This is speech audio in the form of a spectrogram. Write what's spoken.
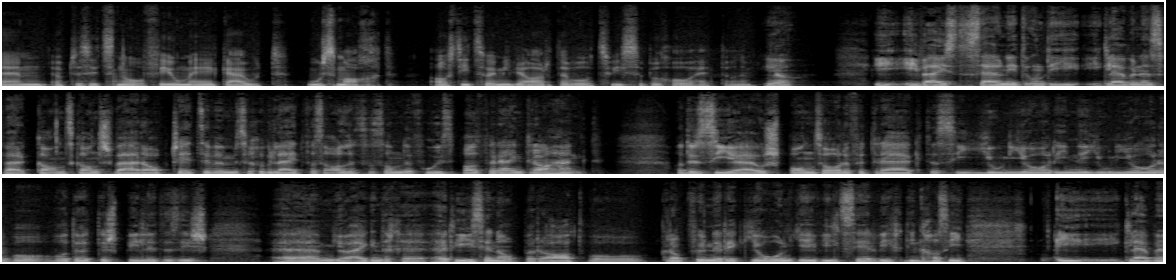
ähm, ob das jetzt noch viel mehr Geld ausmacht als die 2 Milliarden, die die Swiss bekommen hat. Oder? Ja. Ich, ich weiß das auch nicht und ich, ich glaube, es wäre ganz, ganz schwer abzuschätzen, wenn man sich überlegt, was alles an so einem Fußballverein dranhängt. Oder es sind auch Sponsorenverträge, das sind Juniorinnen, Junioren, die, die dort spielen. Das ist ähm, ja eigentlich ein, ein riesen Apparat, der gerade für eine Region jeweils sehr wichtig mhm. kann sein. Ich, ich, glaube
